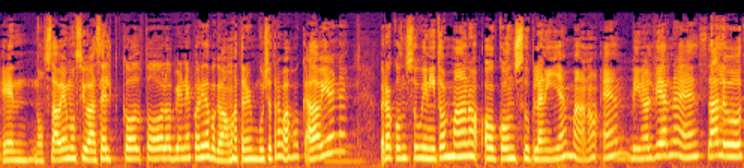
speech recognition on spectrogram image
Eh, no sabemos si va a ser todos los viernes corrida porque vamos a tener mucho trabajo cada viernes, pero con su vinito en mano o con su planilla en mano en Vino el Viernes. ¡Salud!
